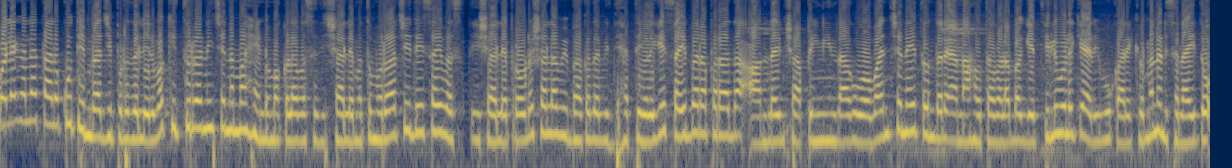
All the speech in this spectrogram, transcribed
ಕೊಳ್ಳೇಗಾಲ ತಾಲೂಕು ತಿಮ್ರಾಜಿಪುರದಲ್ಲಿರುವ ಕಿತ್ತೂರಾಣಿ ಚೆನ್ನಮ್ಮ ಹೆಣ್ಣು ಮಕ್ಕಳ ವಸತಿ ಶಾಲೆ ಮತ್ತು ಮೊರಾರ್ಜಿ ದೇಸಾಯಿ ವಸತಿ ಶಾಲೆ ಪ್ರೌಢಶಾಲಾ ವಿಭಾಗದ ವಿದ್ಯಾರ್ಥಿಗಳಿಗೆ ಸೈಬರ್ ಅಪರಾಧ ಆನ್ಲೈನ್ ಶಾಪಿಂಗ್ನಿಂದಾಗುವ ವಂಚನೆ, ತೊಂದರೆ, ಅನಾಹುತಗಳ ಬಗ್ಗೆ ತಿಳುವಳಿಕೆ ಅರಿವು ಕಾರ್ಯಕ್ರಮ ನಡೆಸಲಾಯಿತು.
